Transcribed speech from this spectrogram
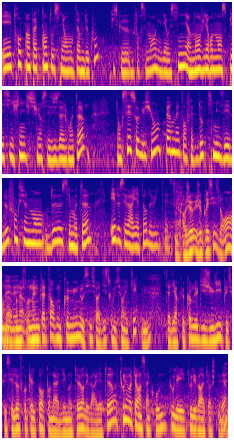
et trop impactantes aussi en termes de coûts, puisque forcément il y a aussi un environnement spécifique sur ces usages moteurs. Donc ces solutions permettent en fait d'optimiser le fonctionnement de ces moteurs et de ces variateurs de vitesse. Alors je, précise Laurent, on, a, une plateforme commune aussi sur la distribution électrique, mmh. c'est-à-dire que comme le dit Julie, puisque c'est l'offre qu'elle porte, on a les moteurs, les variateurs, tous les moteurs asynchrones, tous les, tous les variateurs Schneider,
